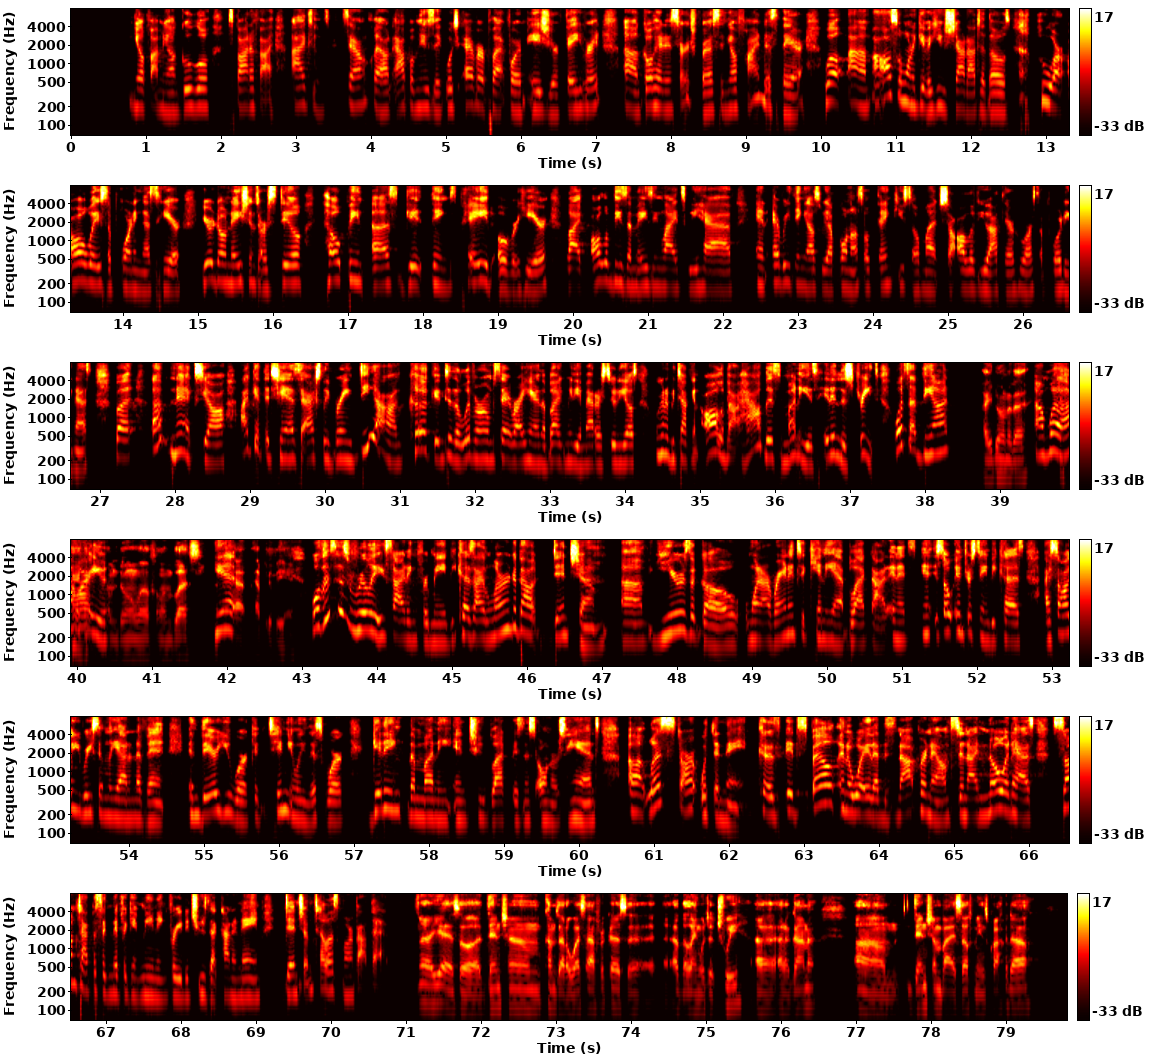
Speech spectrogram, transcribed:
You'll find me on Google, Spotify, iTunes, SoundCloud, Apple Music, whichever platform is your favorite. Uh, go ahead and search for us and you'll find us there. Well, um, I also want to give a huge shout out to those who are always supporting us here. Your donations are still helping us get things paid over here, like all of these amazing lights we have and everything else we have going on. So thank you so much to all of you out there who are supporting us. But up next, y'all, I get the chance to actually bring Dion Cook into the living room set right here in the Black Media Matter Studios. We're going to be talking all about how this money is hitting the streets. What's up, Dion? How you doing today? I'm well. How are you? I'm doing well, feeling blessed. Yeah. happy to be here. Well, this is really exciting for me because I learned about Dencham um, years ago when I ran into Kenny at Black Dot. And it's, it's so interesting because I saw you recently at an event and there you were continuing this work, getting the money into Black business owners' hands. Uh, let's start with the name because it's spelled in a way that is not pronounced. And I know it has some type of significant meaning for you to choose that kind of name. Dencham, tell us more about that. Uh, yeah, so uh, Dencham comes out of West Africa. It's a the language of Twi uh, out of Ghana. Um, Dencham by itself means crocodile.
